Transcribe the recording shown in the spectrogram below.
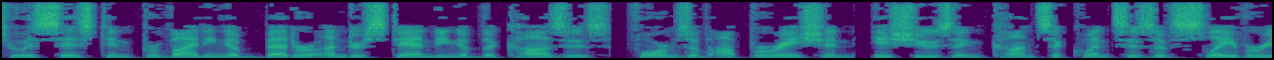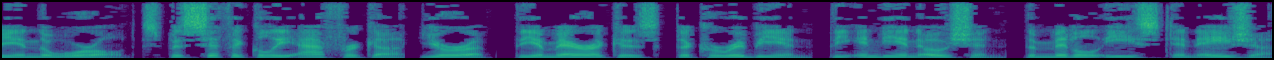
to assist in providing a better understanding of the causes, forms of operation, issues and consequences of slavery in the world specifically Africa, Europe, the Americas, the Caribbean, the Indian Ocean, the Middle East and Asia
